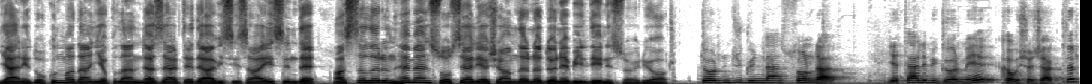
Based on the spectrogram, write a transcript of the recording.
yani dokunmadan yapılan lazer tedavisi sayesinde hastaların hemen sosyal yaşamlarına dönebildiğini söylüyor. Dördüncü günden sonra yeterli bir görmeye kavuşacaktır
